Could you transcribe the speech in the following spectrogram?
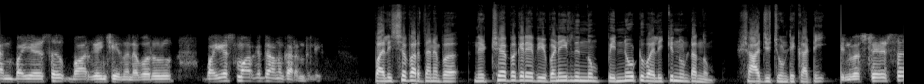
ആൻഡ് ബയേഴ്സ് ബാർഗെയിൻ ചെയ്യുന്നുണ്ട്. അപ്പോൾ ഒരു ബയേഴ്സ് മാർക്കറ്റാണ് കറണ്ടിലി പലിശ വർധനവ് നിക്ഷേപകരെ വിപണിയിൽ നിന്നും പിന്നോട്ട് വലിക്കുന്നുണ്ടെന്നും ഷാജി ചൂണ്ടിക്കാട്ടി. ഇൻവെസ്റ്റേഴ്സ്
